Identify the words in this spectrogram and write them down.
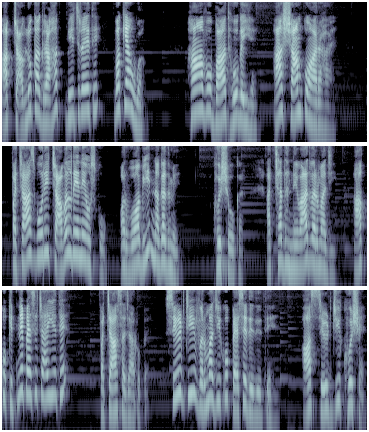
आप चावलों का ग्राहक भेज रहे थे, वह क्या हुआ? हाँ वो बात हो गई है। आज शाम को आ रहा है। पचास बोरी चावल देने उसको, और वह भी नगद में। खुश होकर। अच्छा धन्यवाद वर्मा जी। आपको कितने पैसे चाहिए थे? पचास हज़ार रुपए। सेठ जी वर्मा जी को पैसे दे देते हैं। आज सेठ जी खुश हैं।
